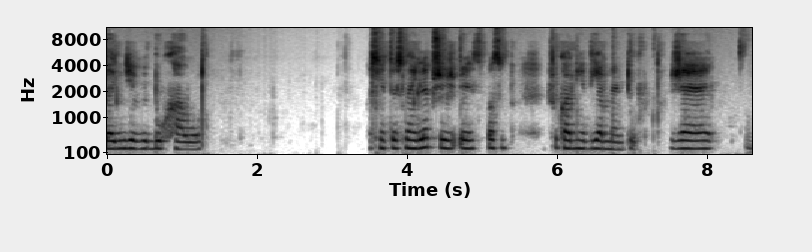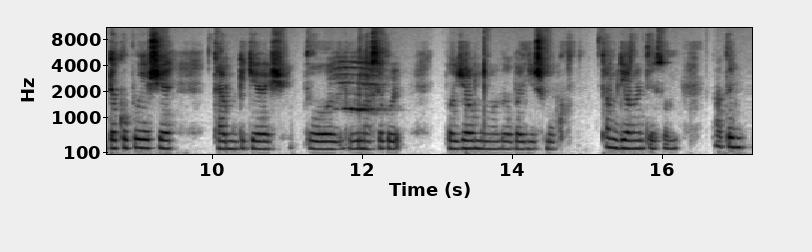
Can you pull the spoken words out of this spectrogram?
będzie wybuchało. Właśnie to jest najlepszy e, sposób szukania diamentów, że dokopuje się tam gdzieś do 12 poziomu, no to będziesz mógł. Tam diamenty są na tym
